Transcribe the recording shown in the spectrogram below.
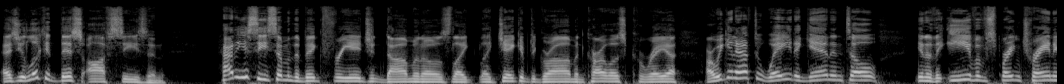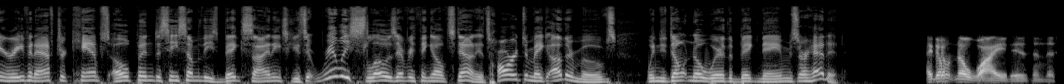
As you look at this offseason, how do you see some of the big free agent dominoes like like Jacob DeGrom and Carlos Correa? Are we going to have to wait again until you know the eve of spring training or even after camps open to see some of these big signings? Because it really slows everything else down. It's hard to make other moves when you don't know where the big names are headed. I don't know why it is in this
